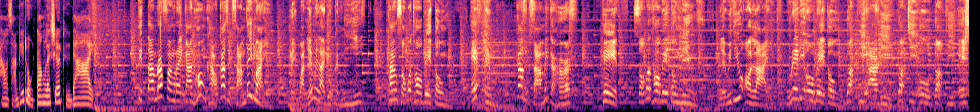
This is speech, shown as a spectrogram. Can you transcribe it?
ข่าวสารที่ถูกต้องและเชื่อถือได้ ติดตามรับฟังรายการห้องข่าว 93 ได้ใหม่ ในวันและเวลาเดียวกันนี้ ทางสวทเบตง FM 93 MHz เพจ สวทเบตงนิวส์และวิทยุออนไลน์ radio b e t o n g prd go th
